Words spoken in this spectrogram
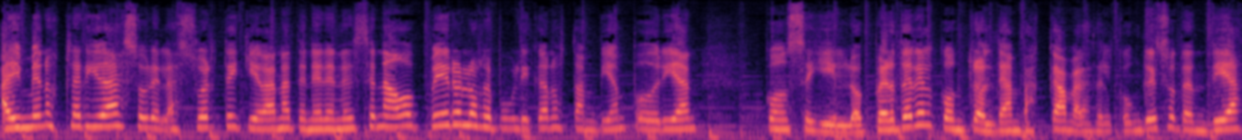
Hay menos claridad sobre la suerte que van a tener en el Senado, pero los republicanos también podrían conseguirlo. Perder el control de ambas cámaras del Congreso tendría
